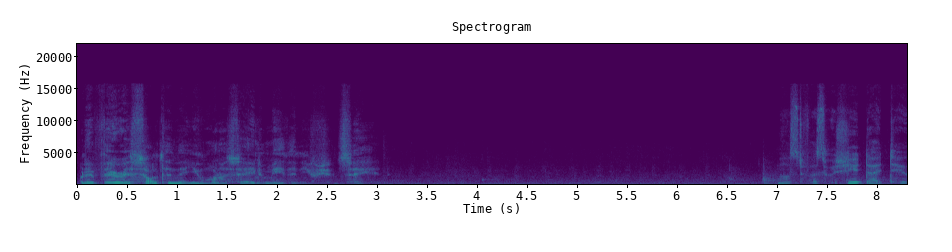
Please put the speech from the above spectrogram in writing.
But if there is something that you want to say to me, then you should say it. Most of us wish you had died too.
